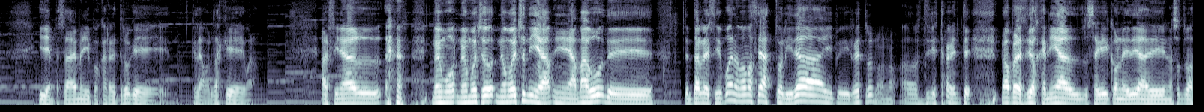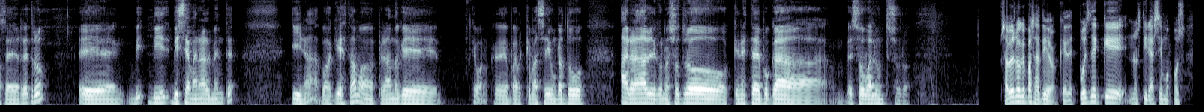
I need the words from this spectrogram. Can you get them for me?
y de empezar el Mini Podcast Retro que, que la verdad es que, bueno, al final no, hemos, no, hemos hecho, no hemos hecho ni, a, ni amago de intentar decir, bueno, vamos a hacer actualidad y, y, retro. No, no, directamente nos ha parecido genial seguir con la idea de nosotros hacer retro eh, bisemanalmente. Y nada, pues aquí estamos, esperando que, que bueno, que, que paséis un rato agradable con nosotros, que en esta época eso vale un tesoro. ¿Sabes lo que pasa, tío? Que después de que nos tirásemos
